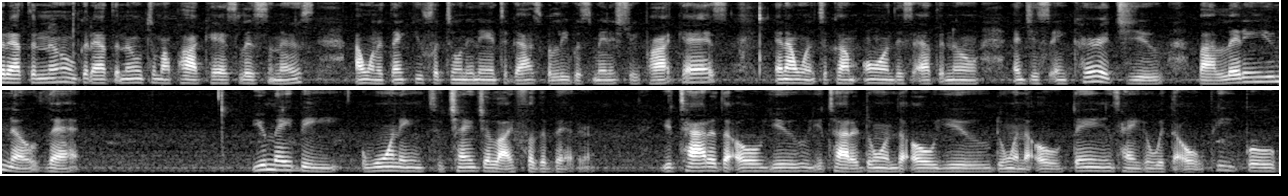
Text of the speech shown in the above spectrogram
Good afternoon. Good afternoon to my podcast listeners. I want to thank you for tuning in to God's Believers Ministry podcast. And I wanted to come on this afternoon and just encourage you by letting you know that you may be wanting to change your life for the better. You're tired of the old you, you're tired of doing the old you, doing the old things, hanging with the old people,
